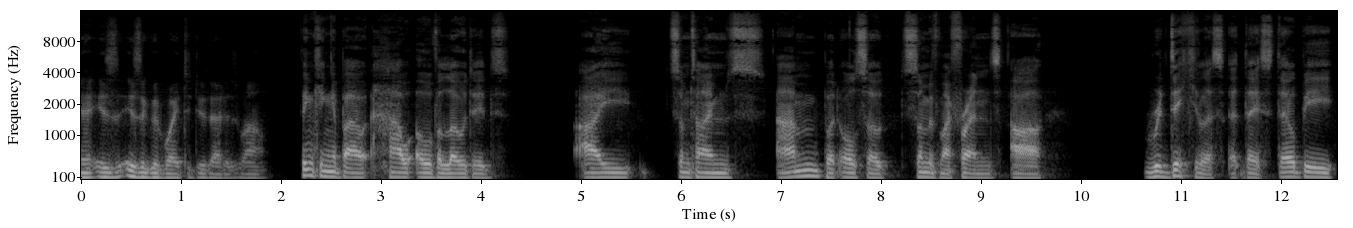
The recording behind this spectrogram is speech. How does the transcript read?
uh, is is a good way to do that as well. Thinking about how overloaded I sometimes am, but also some of my friends are ridiculous at this. They'll be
